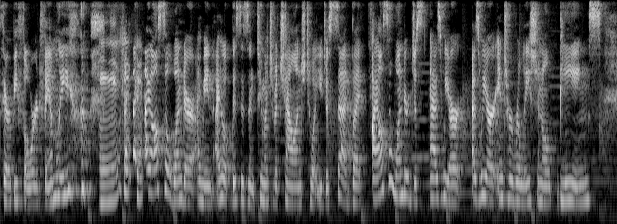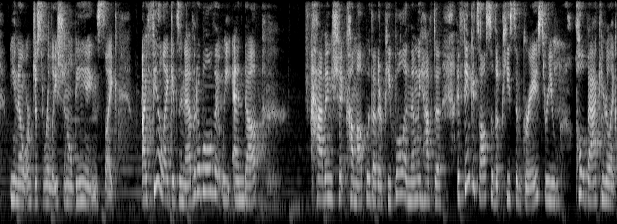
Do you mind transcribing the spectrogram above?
therapy forward family. mm-hmm. I, I also wonder, I mean, I hope this isn't too much of a challenge to what you just said, but I also wonder just as we are, as we are interrelational beings, you know, or just relational beings, like, I feel like it's inevitable that we end up having shit come up with other people. And then we have to i think it's also the piece of grace where you pull back and you're like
